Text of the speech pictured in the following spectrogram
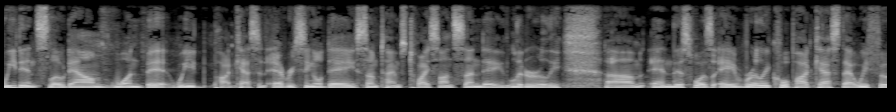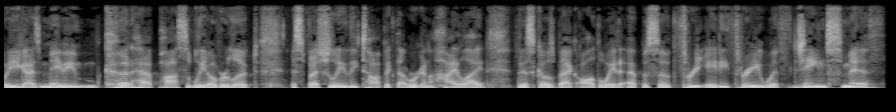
we didn't slow down one bit. We podcasted every single day, sometimes twice on Sunday, literally. Um, and this was a really cool podcast that we feel you guys maybe could have possibly overlooked, especially the topic that we're going to highlight. This goes back all the way to episode 383 with James Smith.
